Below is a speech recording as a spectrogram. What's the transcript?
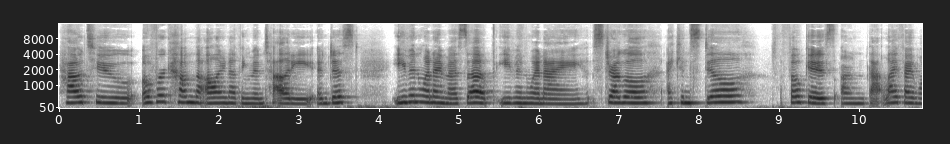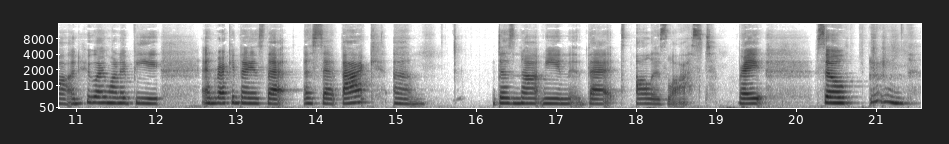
how to overcome the all or nothing mentality and just even when I mess up, even when I struggle, I can still focus on that life I want and who I want to be and recognize that a setback um, does not mean that all is lost, right? So,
